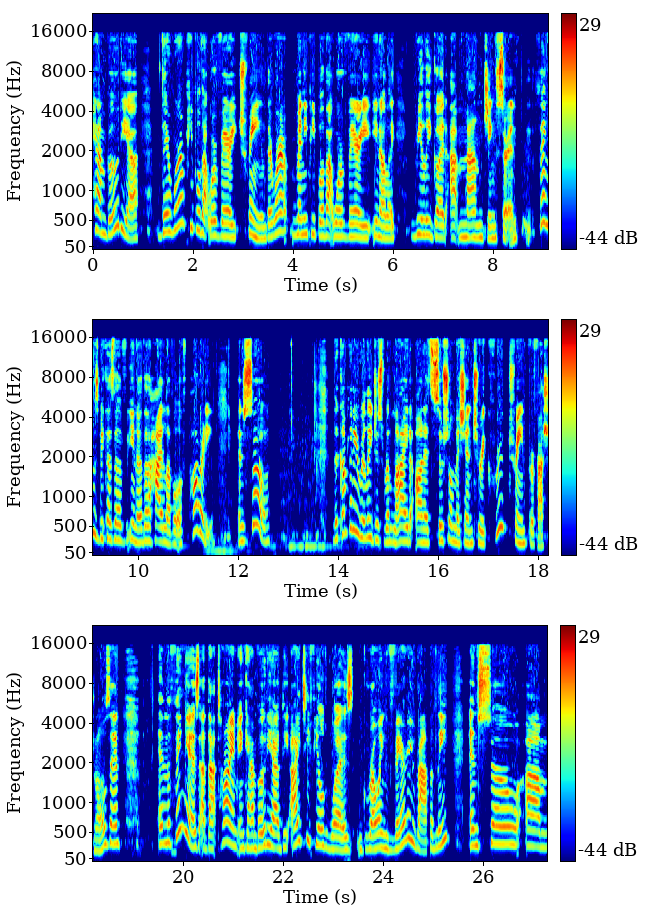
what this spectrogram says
Cambodia, there weren't people that were very trained. There weren't many people that were very, you know, like really good at managing certain things because of, you know, the high level of poverty. And so the company really just relied on its social mission to recruit trained professionals and and the thing is, at that time in Cambodia, the IT field was growing very rapidly. And so, um,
